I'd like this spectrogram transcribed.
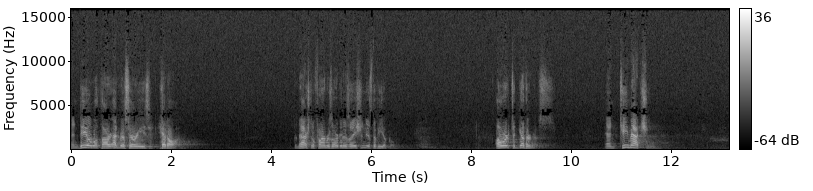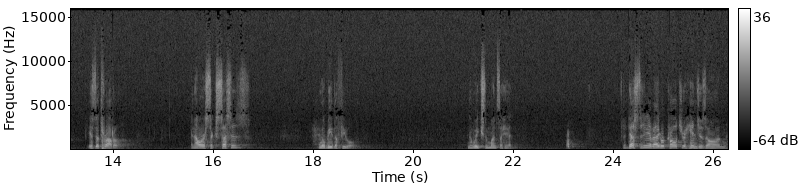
and deal with our adversaries head on. The National Farmers Organization is the vehicle. Our togetherness and team action is the throttle, and our successes will be the fuel in the weeks and months ahead. The destiny of agriculture hinges on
